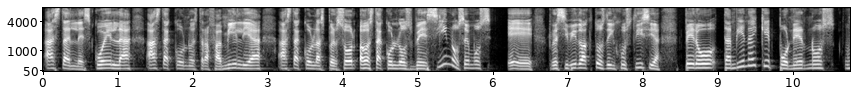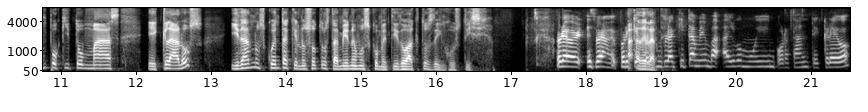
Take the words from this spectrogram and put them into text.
hasta en la escuela, hasta con nuestra familia, hasta con las personas, hasta con los vecinos hemos eh, recibido actos de injusticia, pero también hay que ponernos un poquito más eh, claros y darnos cuenta que nosotros también hemos cometido actos de injusticia. Pero espérame, porque por ejemplo aquí también va algo muy importante, creo,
